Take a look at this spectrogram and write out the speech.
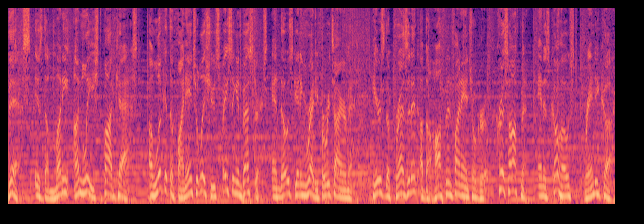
This is the Money Unleashed podcast, a look at the financial issues facing investors and those getting ready for retirement. Here's the president of the Hoffman Financial Group, Chris Hoffman, and his co host, Randy Cook.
